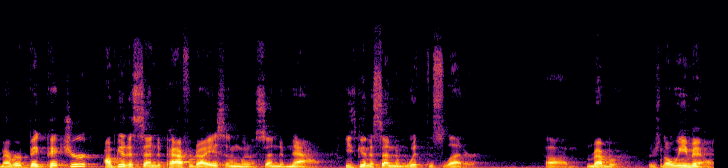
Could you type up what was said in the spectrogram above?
remember, big picture, I'm going to send Epaphroditus, and I'm going to send him now. He's going to send him with this letter. Um, remember, there's no email.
